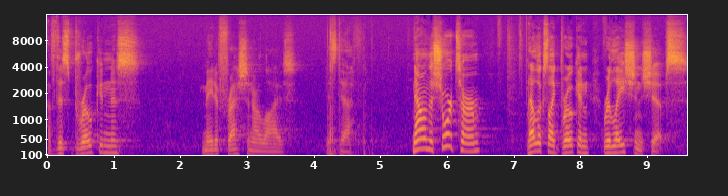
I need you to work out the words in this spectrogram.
of this brokenness made afresh in our lives is death. Now, in the short term, that looks like broken relationships,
